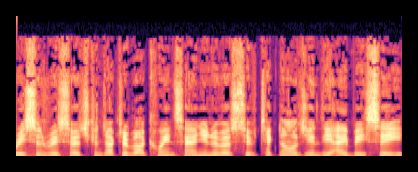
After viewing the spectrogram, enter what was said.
Recent research conducted by Queensland University of Technology and the ABC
